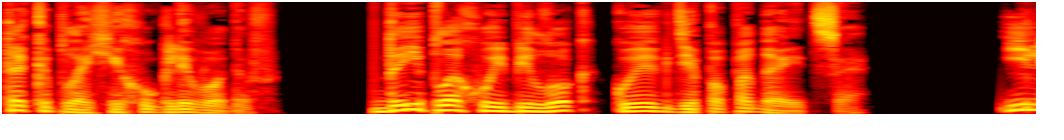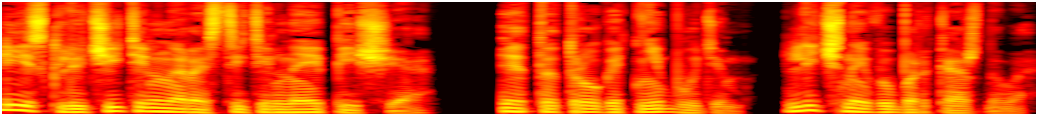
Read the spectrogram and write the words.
так и плохих углеводов. Да и плохой белок кое-где попадается или исключительно растительная пища. Это трогать не будем, личный выбор каждого.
